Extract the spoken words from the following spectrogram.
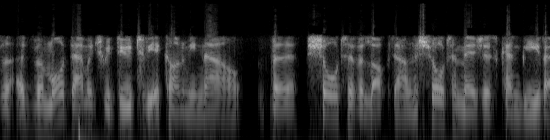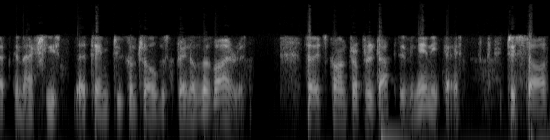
the, the more damage we do to the economy now, the shorter the lockdown, the shorter measures can be that can actually attempt to control the spread of the virus. So it's counterproductive in any case to start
